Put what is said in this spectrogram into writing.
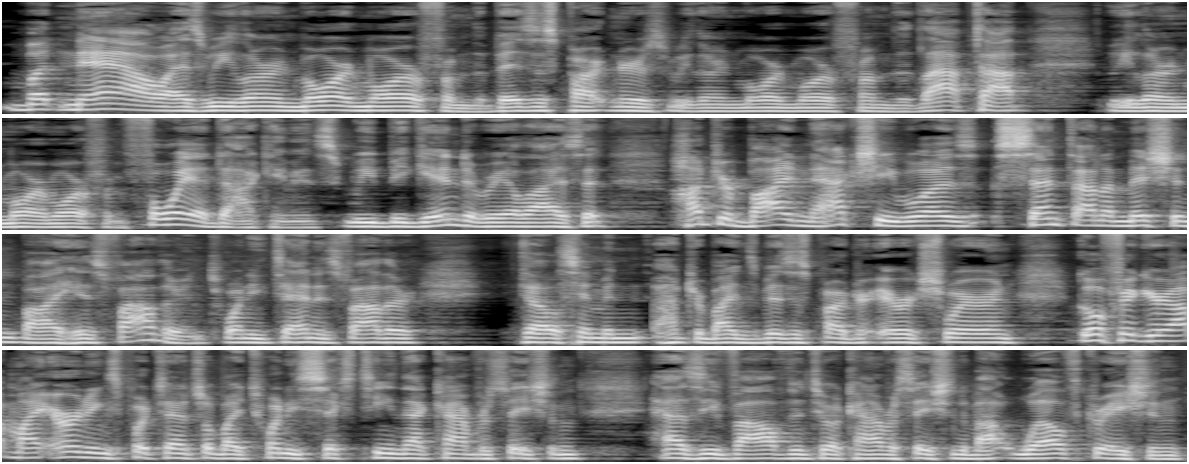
But now, as we learn more and more from the business partners, we learn more and more from the laptop, we learn more and more from FOIA documents, we begin to realize that Hunter Biden actually was sent on a mission by his father. In 2010, his father tells him and Hunter Biden's business partner, Eric Schwerin, go figure out my earnings potential by 2016. That conversation has evolved into a conversation about wealth creation.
